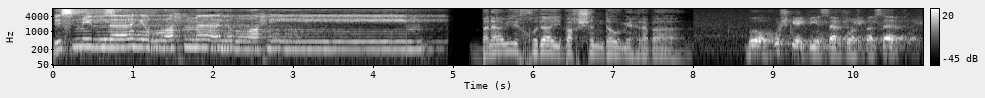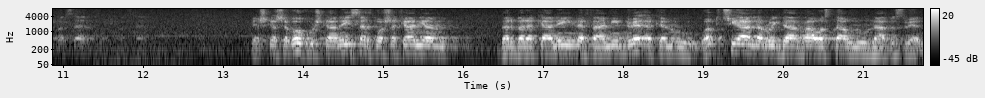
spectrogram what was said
بسم اللە الرحمن الرحیم. بەناوی خودای بەخشندە و میهرەبان. بۆ خوشکێکی سەرپۆش بەسەر. پێشکەشە بەو خوشکانەی سەرپۆشەکانیان بەربەرەکانێی نەفامی نوێ ئەکەن و وەک چیا لە ڕوویدا ڕاوەستاون و نابزوێن.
